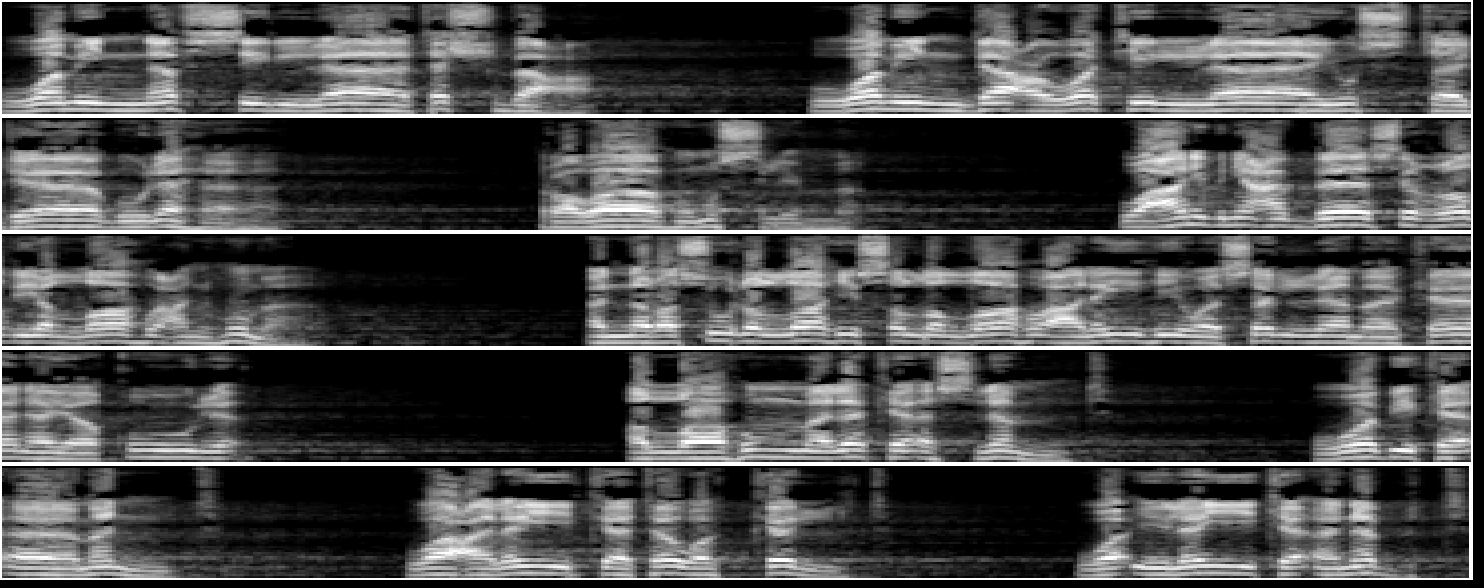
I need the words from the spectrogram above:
ومن نفس لا تشبع ومن دعوة لا يستجاب لها رواه مسلم. وعن ابن عباس رضي الله عنهما أن رسول الله صلى الله عليه وسلم كان يقول اللهم لك أسلمت وبك آمنت وعليك توكلت وإليك أنبت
